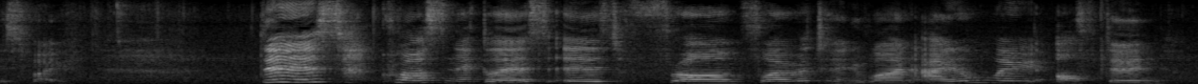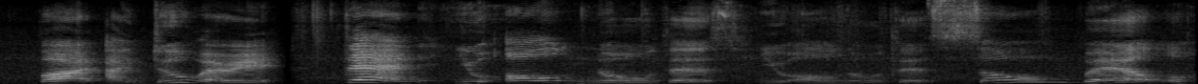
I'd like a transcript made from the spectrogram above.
it's five this cross necklace is from Forever 21. I don't wear it often, but I do wear it. Then, you all know this. You all know this so well.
